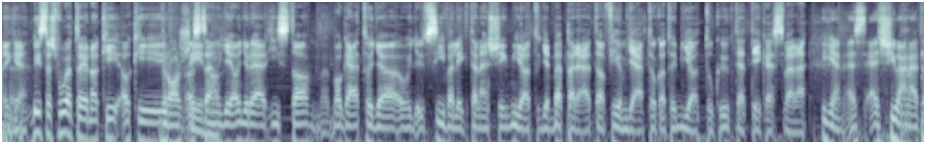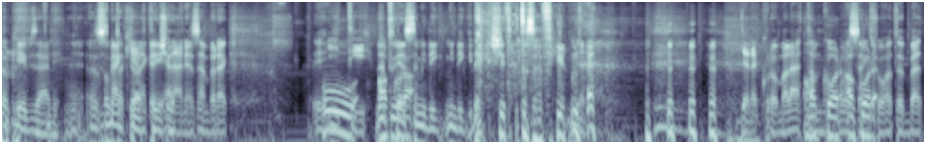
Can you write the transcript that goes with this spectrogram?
Igen. Biztos volt olyan, aki, aki Drazséna. aztán ugye annyira elhiszta magát, hogy a hogy szívelégtelenség miatt ugye beperelte a filmgyártókat, hogy miattuk ők tették ezt vele. Igen, ezt, ezt simán el tudok képzelni. Ez szoktak ilyeneket megtörténhet. csinálni az emberek. Ó, E.T. Nem tudom, a- ezt mindig, mindig idegesített az a film. Gyerekkoromban láttam, Akkor- akkor, soha többet.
